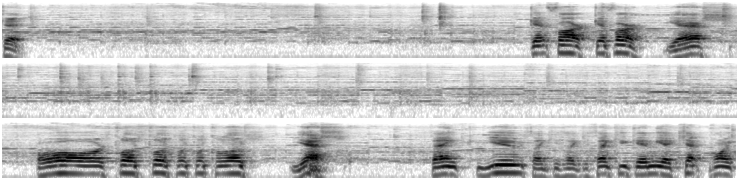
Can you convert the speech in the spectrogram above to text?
Okay. Get far, get far. Yes. Oh, it's close, close, close, close, close. Yes. Thank you, thank you, thank you, thank you. Give me a checkpoint.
